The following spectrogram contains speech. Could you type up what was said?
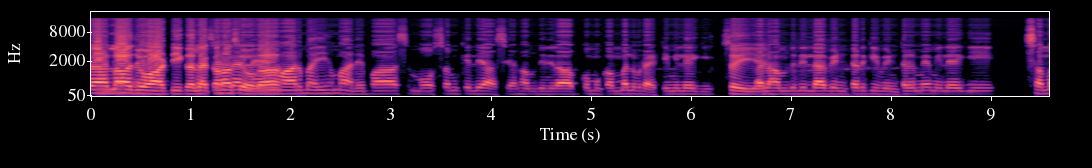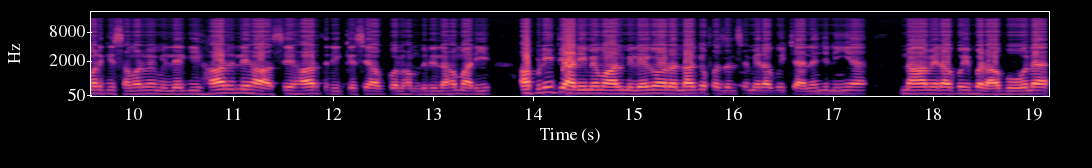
पहला जो आर्टिकल है कहाँ से होगा? हमारे भाई हमारे पास मौसम के लिहाज से अल्हम्दुलिल्लाह आपको मुकम्मल वरायटी मिलेगी। सही है। अल्हम्दुलिल्लाह विंटर की विंटर में मिलेगी समर की समर में मिलेगी। हर लिहाज से हर तरीके से आपको अल्हम्दुलिल्लाह हमारी अपनी तैयारी में माल मिलेगा। और अल्लाह के फजल से मेरा कोई चैलेंज नहीं है ना मेरा कोई बड़ा बोल है।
